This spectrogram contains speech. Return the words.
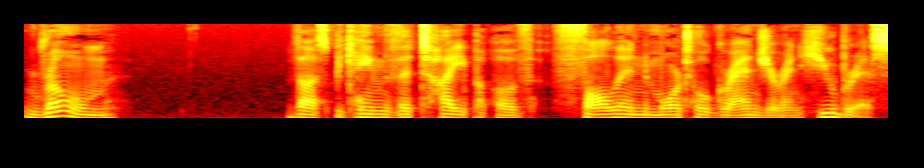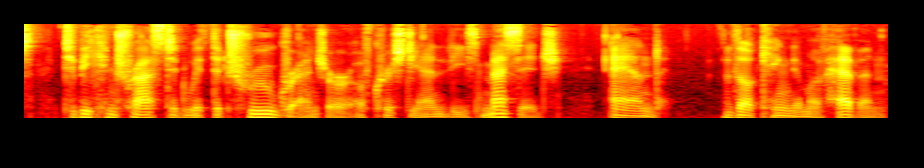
Rome thus became the type of fallen mortal grandeur and hubris to be contrasted with the true grandeur of Christianity's message and the kingdom of heaven.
